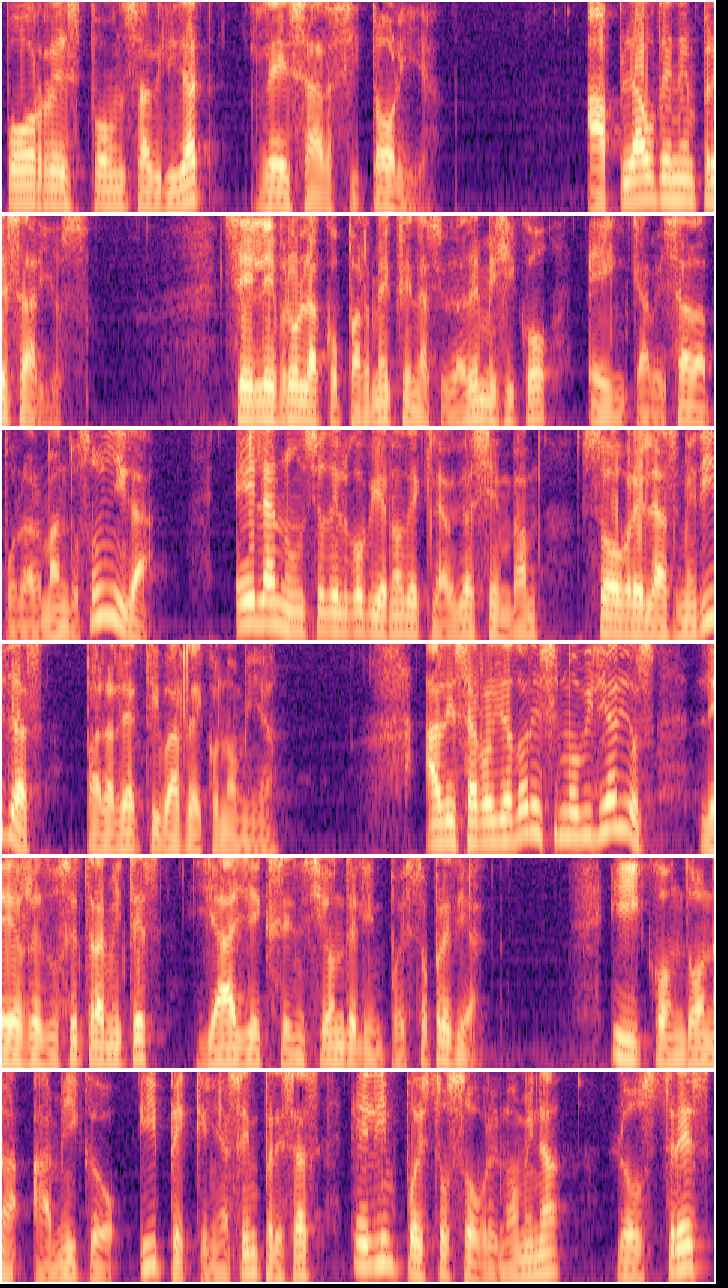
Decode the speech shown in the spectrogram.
por responsabilidad resarcitoria. Aplauden empresarios. Celebró la Coparmex en la Ciudad de México, encabezada por Armando Zúñiga, el anuncio del gobierno de Claudia Sheinbaum sobre las medidas para reactivar la economía. A desarrolladores inmobiliarios les reduce trámites y hay exención del impuesto predial. Y condona a micro y pequeñas empresas el impuesto sobre nómina los tres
